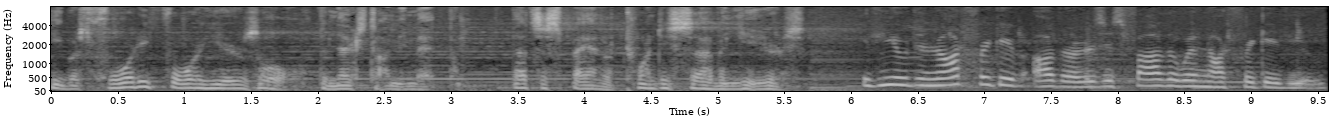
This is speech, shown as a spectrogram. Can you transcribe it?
He was 44 years old the next time he met them. That's a span of 27 years. If you do not forgive others, his Father will not forgive you.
